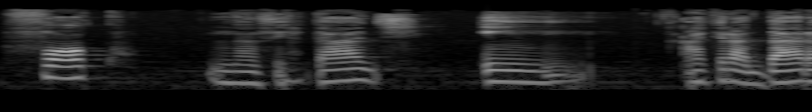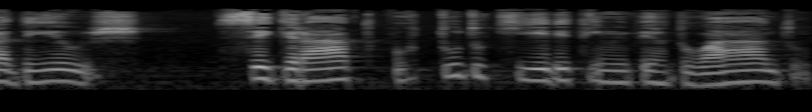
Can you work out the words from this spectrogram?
foco, na verdade, em agradar a Deus, ser grato por tudo que Ele tem me perdoado,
